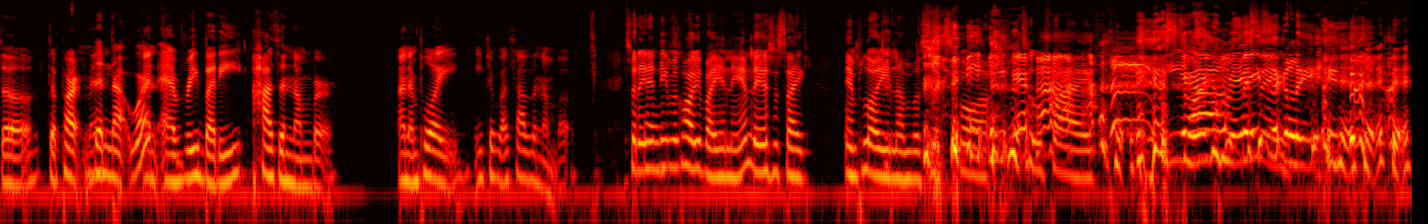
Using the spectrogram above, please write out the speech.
the department, The network? and everybody has a number, an employee. Each of us have a number. So they didn't even call you by your name. They was just like employee number six four two five. It's doing amazing.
